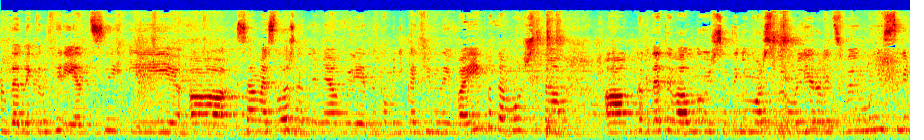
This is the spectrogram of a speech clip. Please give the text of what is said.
в данной конференции. И э, самое сложное для меня были это коммуникативные бои, потому что э, когда ты волнуешься, ты не можешь сформулировать свои мысли.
